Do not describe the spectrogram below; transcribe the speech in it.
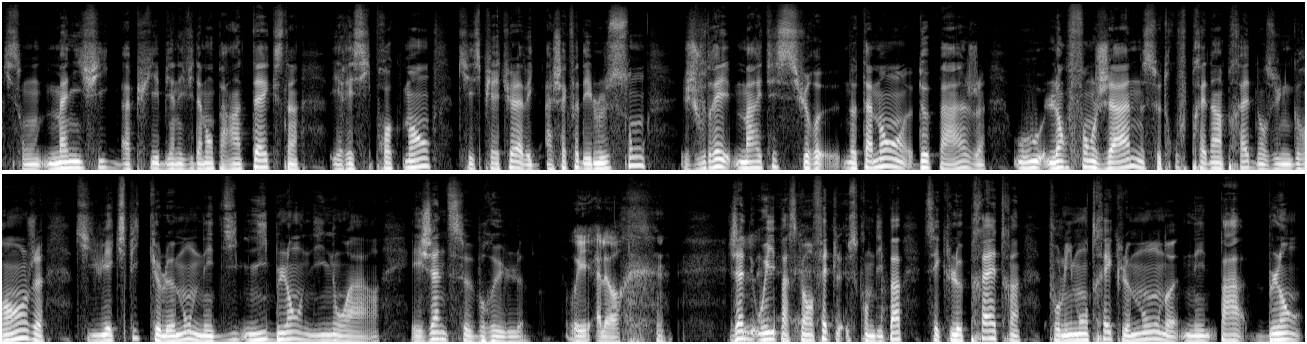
qui sont magnifiques, appuyées bien évidemment par un texte et réciproquement, qui est spirituel avec à chaque fois des leçons. Je voudrais m'arrêter sur notamment deux pages où l'enfant Jeanne se trouve près d'un prêtre dans une grange qui lui explique que le monde n'est ni blanc ni noir et Jeanne se brûle. Oui, alors. Oui, parce qu'en fait, ce qu'on ne dit pas, c'est que le prêtre, pour lui montrer que le monde n'est pas blanc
